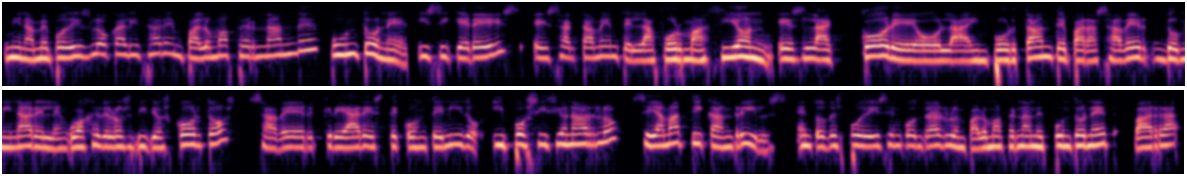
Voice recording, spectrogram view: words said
Mira, me podéis localizar en palomafernandez.net y si queréis exactamente la formación es la core o la importante para saber dominar el lenguaje de los vídeos cortos, saber crear este contenido y posicionarlo, se llama Tick and Reels. Entonces podéis encontrarlo en palomafernandez.net barra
